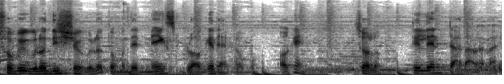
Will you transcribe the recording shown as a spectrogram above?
ছবিগুলো, দৃশ্যগুলো তোমাদের নেক্সট ব্লগে দেখাবো। ওকে চলো টিল দেন টাটা বাই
